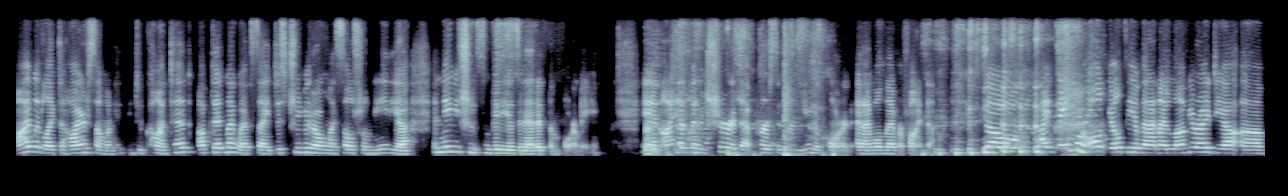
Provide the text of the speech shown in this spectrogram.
I would like to hire someone who can do content, update my website, distribute on my social media, and maybe shoot some videos and edit them for me. And I have been assured that person is a unicorn and I will never find them. So I think we're all guilty of that. And I love your idea of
